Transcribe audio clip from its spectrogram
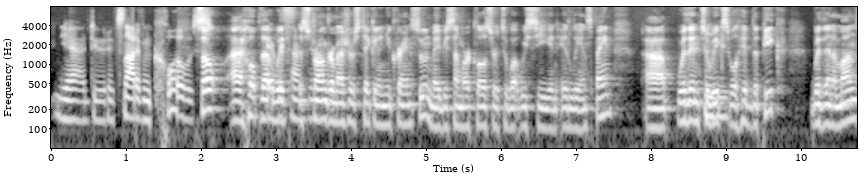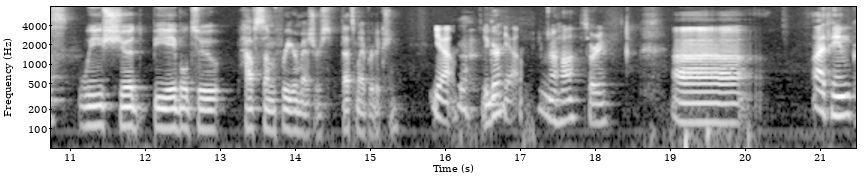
Yeah, dude, it's not even close. So I hope that Every with time, the yeah. stronger measures taken in Ukraine soon, maybe somewhere closer to what we see in Italy and Spain, uh, within 2 Mm-hmm. weeks we'll hit the peak. within a month, we should be able to have some freer measures. That's my prediction. Yeah. Igor? Yeah. Uh huh. Sorry. Uh, I think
